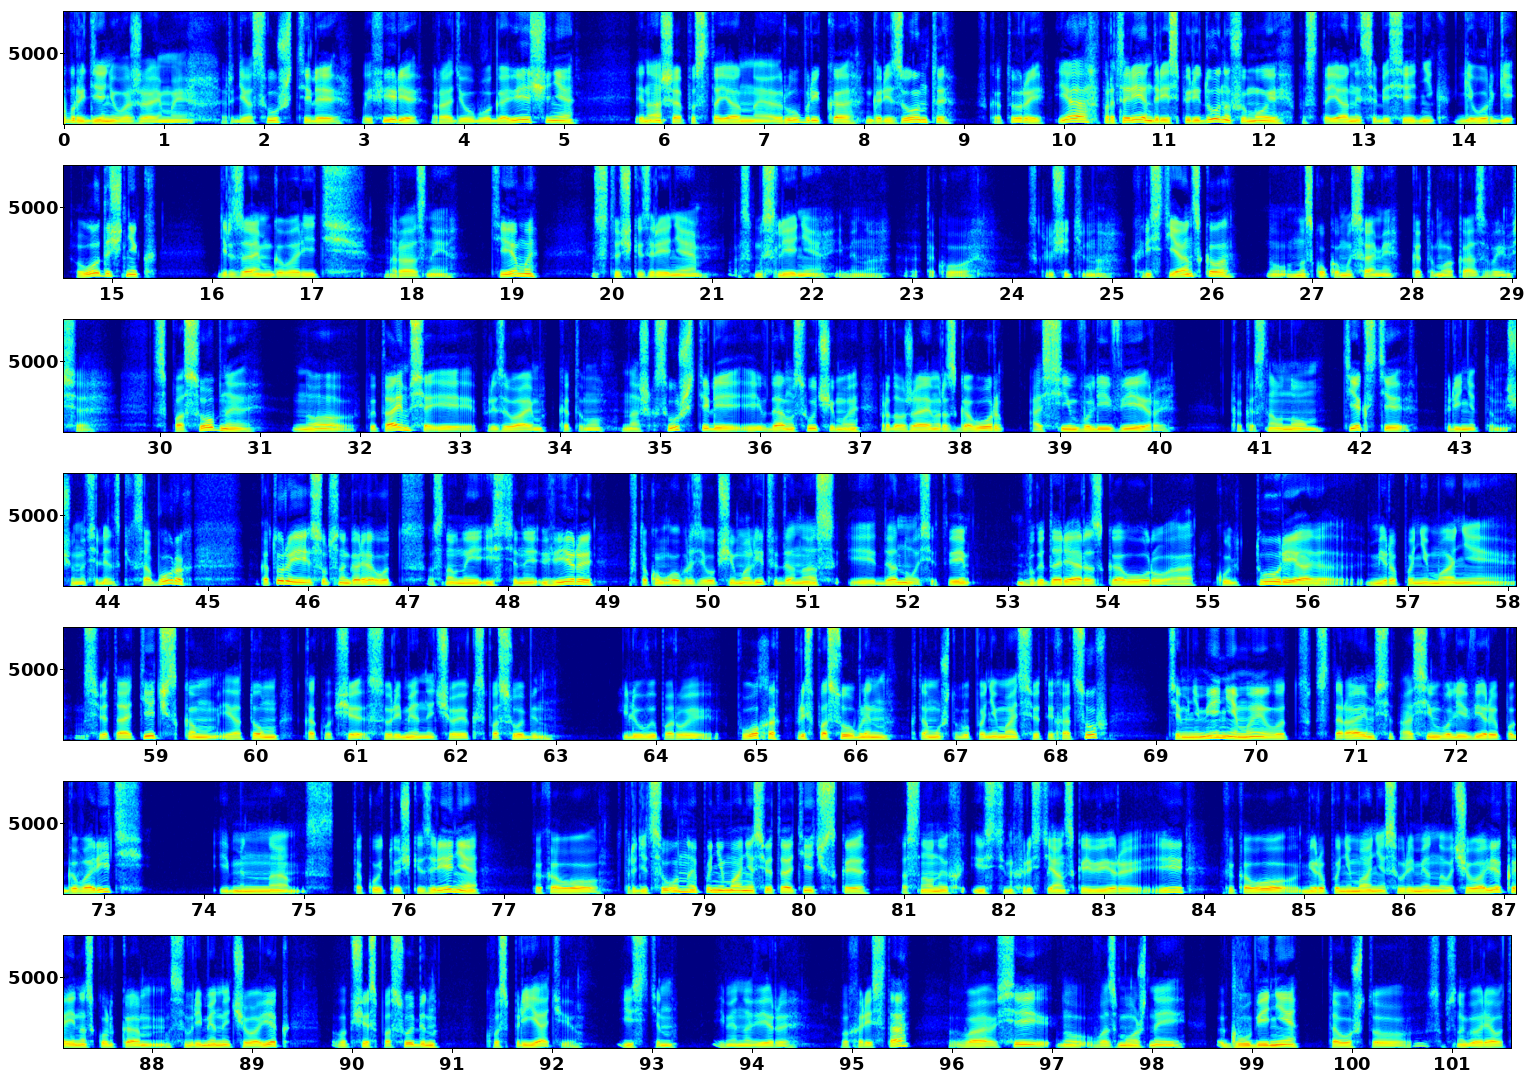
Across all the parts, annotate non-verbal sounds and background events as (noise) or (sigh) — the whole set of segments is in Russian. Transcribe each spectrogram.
Добрый день, уважаемые радиослушатели. В эфире радио Благовещение и наша постоянная рубрика «Горизонты», в которой я, протерей Андрей Спиридонов и мой постоянный собеседник Георгий Лодочник дерзаем говорить на разные темы с точки зрения осмысления именно такого исключительно христианского, ну, насколько мы сами к этому оказываемся способны, но пытаемся и призываем к этому наших слушателей. И в данном случае мы продолжаем разговор о символе веры, как основном тексте, принятом еще на Вселенских соборах, который, собственно говоря, вот основные истины веры в таком образе общей молитвы до нас и доносит. И благодаря разговору о культуре, о миропонимании святоотеческом и о том, как вообще современный человек способен или, увы, порой плохо приспособлен к тому, чтобы понимать святых отцов, тем не менее мы вот стараемся о символе веры поговорить именно с такой точки зрения, каково традиционное понимание святоотеческое – основных истин христианской веры и каково миропонимание современного человека и насколько современный человек вообще способен к восприятию истин именно веры во Христа во всей ну, возможной глубине того, что, собственно говоря, вот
